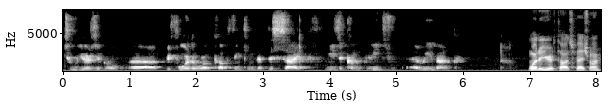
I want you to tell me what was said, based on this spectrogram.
two years ago uh, before the World Cup, thinking that this side needs a complete uh, revamp. What are your thoughts, Pejman?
